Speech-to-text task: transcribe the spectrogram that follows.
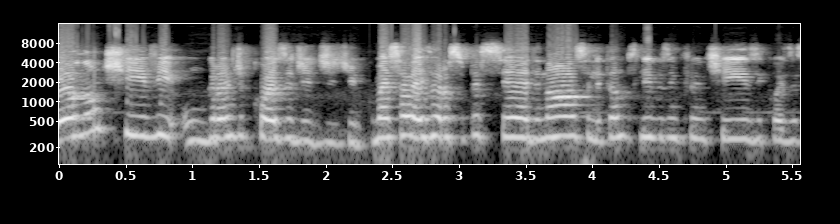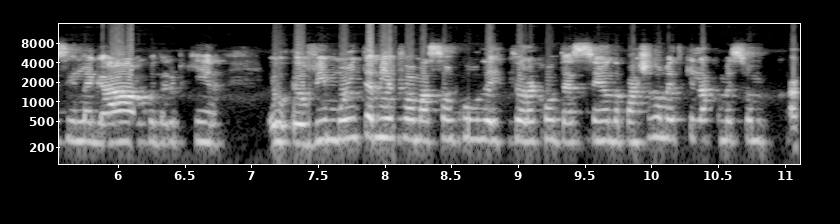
eu não tive um grande coisa de, de, de começar a leitura super cedo, nossa, li tantos livros infantis e coisa assim legal quando era pequena eu, eu, vi muita minha formação como leitor acontecendo a partir do momento que ele começou a,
